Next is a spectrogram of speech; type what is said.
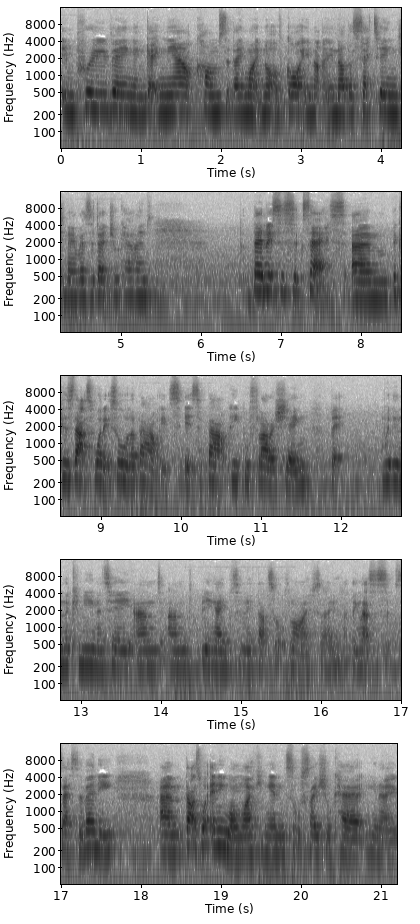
improving and getting the outcomes that they might not have got in, in other settings, you know, residential care homes, then it's a success um, because that's what it's all about. It's, it's about people flourishing, but within the community and, and being able to live that sort of life. So I think that's a success of any, um, that's what anyone working in sort of social care, you know,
